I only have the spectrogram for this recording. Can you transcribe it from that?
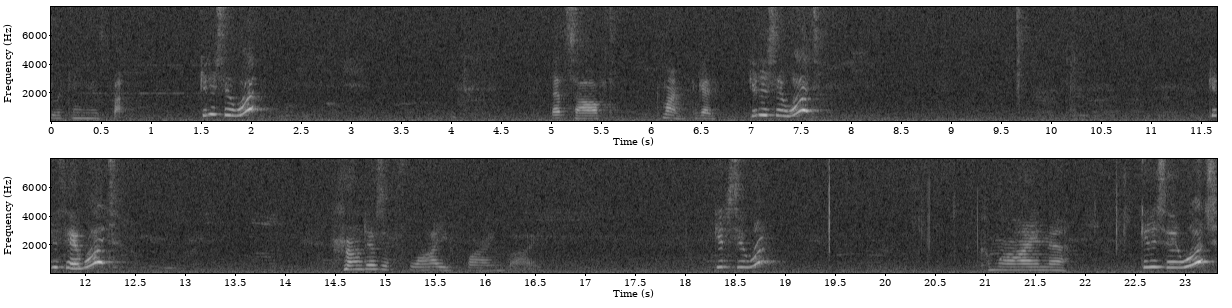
licking his butt. Kitty say what? That's soft. Come on, again. Kitty say what? Kitty say what? Oh, there's a fly flying by. Kitty say what? Come on. Kitty say what?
